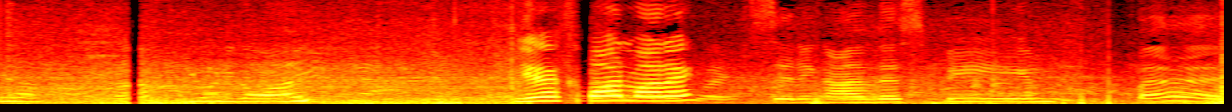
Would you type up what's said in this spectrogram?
Yeah. You want to go on? Yeah, come on, Monin. Sitting on this beam. Fudge.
